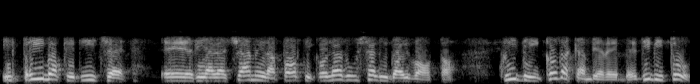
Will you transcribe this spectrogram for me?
Il primo che dice eh, riallacciamo i rapporti con la Russia gli do il voto. Quindi cosa cambierebbe? Dimmi tu.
